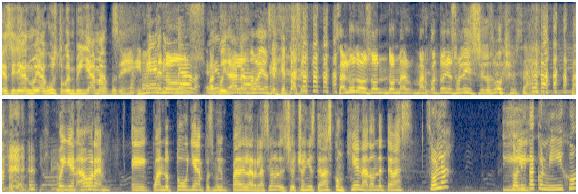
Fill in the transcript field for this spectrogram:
es que llegan muy a gusto en pijama. Pues. Sí, En invítenos para cuidarlas, no vayan a ser que pase. Saludos, don, don Mar- Marco Antonio Solís y los Buchos. Muy bien, ahora, eh, cuando tú ya, pues muy padre la relación, a los 18 años, ¿te vas con quién? ¿A dónde te vas? ¿Sola? Y- Solita con mi hijo.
